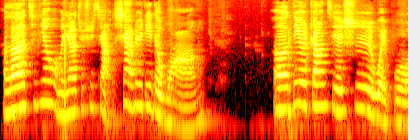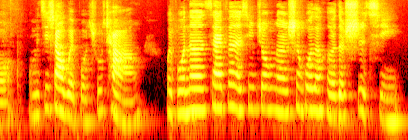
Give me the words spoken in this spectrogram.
好了，今天我们要继续讲夏绿蒂的王。呃，第二章节是韦伯，我们介绍韦伯出场。韦伯呢，在芬儿心中呢，胜过任何的事情。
